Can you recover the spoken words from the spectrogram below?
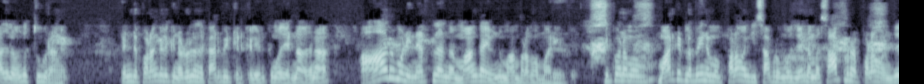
அதில் வந்து தூவுறாங்க. ரெண்டு பழங்களுக்கு நடுவில் அந்த கார்பைடு கற்கள் இருக்கும்போது என்ன ஆகுதுன்னா ஆறு மணி நேரத்தில் அந்த மாங்காய் வந்து மாம்பழமாக மாறிடுது இப்போ நம்ம மார்க்கெட்டில் போய் நம்ம பழம் வாங்கி சாப்பிடும்போது நம்ம சாப்பிட்ற பழம் வந்து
